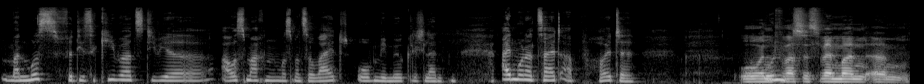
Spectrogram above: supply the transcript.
man muss für diese Keywords, die wir ausmachen, muss man so weit oben wie möglich landen. Ein Monat Zeit ab heute. Und, Und- was ist, wenn man, ähm,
